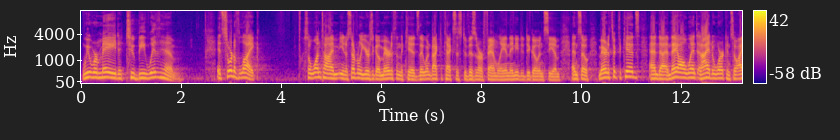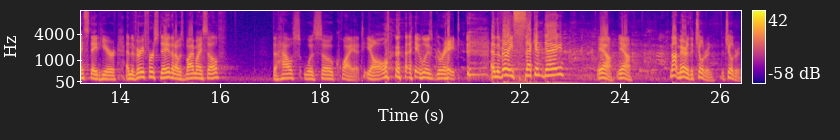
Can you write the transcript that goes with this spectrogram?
We were made to be with Him. It's sort of like, so one time, you know, several years ago, Meredith and the kids, they went back to Texas to visit our family, and they needed to go and see them. And so Meredith took the kids, and, uh, and they all went, and I had to work, and so I stayed here. And the very first day that I was by myself, the house was so quiet, y'all. it was great. And the very second day, yeah, yeah. Not Mary, the children, the children.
